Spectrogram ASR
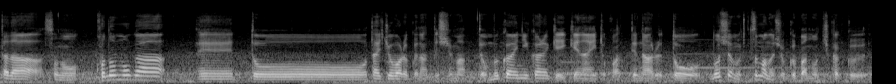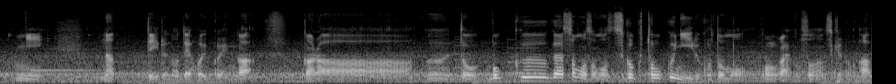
ただその子供がえー、っと体調悪くなってしまってお迎えに行かなきゃいけないとかってなるとどうしても妻の職場の近くになっているので保育園が。だからうんと僕がそもそもすごく遠くにいることも今回もそうなんですけどあっ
